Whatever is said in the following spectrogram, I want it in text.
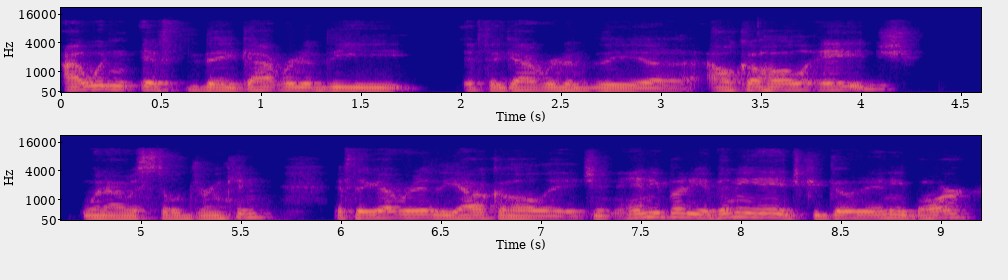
I wouldn't, if they got rid of the, if they got rid of the uh, alcohol age, when I was still drinking, if they got rid of the alcohol age and anybody of any age could go to any bar,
